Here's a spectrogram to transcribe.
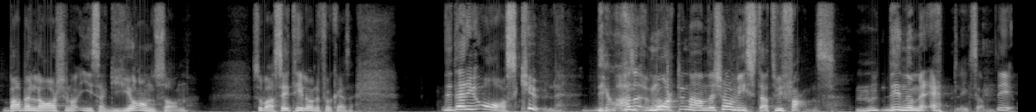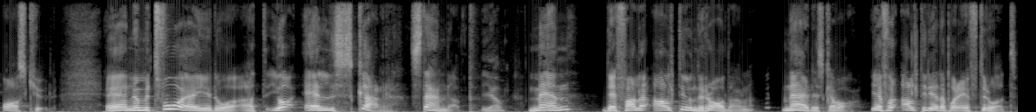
Babben Larsson och Isak Jansson. Så bara, säg till om det funkar. Det där är ju askul. Det Alltså. Mårten Andersson visste att vi fanns. Mm. Det är nummer ett liksom. Det är askul. Eh, nummer två är ju då att jag älskar stand-up. Ja. Men det faller alltid under radarn när det ska vara. Jag får alltid reda på det efteråt.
